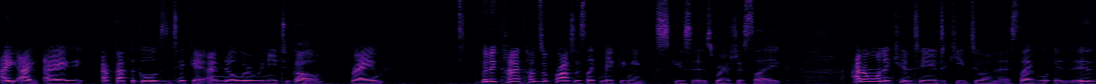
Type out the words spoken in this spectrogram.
I I I I've got the golden ticket. I know where we need to go, right? But it kind of comes across as like making excuses, where it's just like, I don't want to continue to keep doing this. Like, is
